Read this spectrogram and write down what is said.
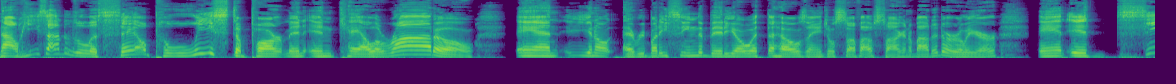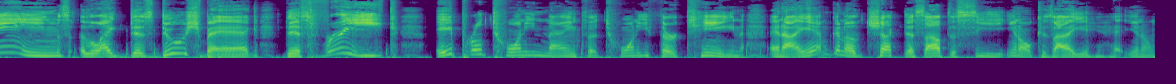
Now, he's out of the LaSalle Police Department in Colorado. And, you know, everybody's seen the video with the Hells Angel stuff. I was talking about it earlier. And it seems like this douchebag, this freak, April 29th of 2013. And I am going to check this out to see, you know, because I, you know,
